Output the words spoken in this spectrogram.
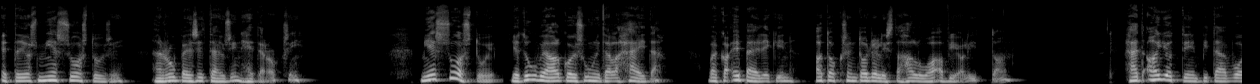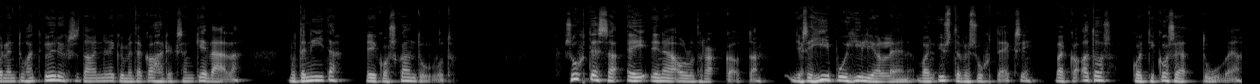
että jos mies suostuisi, hän rupeisi täysin heteroksi. Mies suostui ja Tuve alkoi suunnitella häitä, vaikka epäilikin Atoksen todellista halua avioliittoon. Häät aiottiin pitää vuoden 1948 keväällä, mutta niitä ei koskaan tullut. Suhteessa ei enää ollut rakkautta, ja se hiipui hiljalleen vain ystäväsuhteeksi, vaikka Atos koitti kosea Tuuvea,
